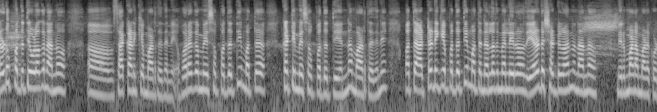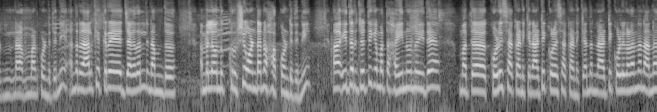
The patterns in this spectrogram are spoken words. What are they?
ಎರಡು ಪದ್ಧತಿ ಒಳಗೆ ನಾನು ಸಾಕಾಣಿಕೆ ಮಾಡ್ತಾ ಇದ್ದೀನಿ. ಹೊರಗೆ ಮೇಯಿಸೋ ಪದ್ಧತಿ ಮತ್ತು ಕಟ್ಟಿ ಮೇಯಿಸೋ ಪದ್ಧತಿಯನ್ನು ಮಾಡ್ತಾ ಇದ್ದೀನಿ. ಮತ್ತು ಅಟ್ಟಣಿಗೆ ಪದ್ಧತಿ ಮತ್ತು ನೆಲದ ಮೇಲೆ ಇರೋ ಎರಡು ಶೆಡ್ಗಳನ್ನು ನಾನು ನಿರ್ಮಾಣ ಮಾಡಿಕೊಂಡು ಮಾಡ್ಕೊಂಡಿದ್ದೀನಿ. ಅಂದರೆ ನಾಲ್ಕು ಎಕರೆ ಜಾಗದಲ್ಲಿ ನಮ್ಮದು ಆಮೇಲೆ ಒಂದು ಕೃಷಿ ಹೊಂಡನೂ ಹಾಕ್ಕೊಂಡಿದ್ದೀನಿ ಇದರ ಜೊತೆಗೆ ಮತ್ತು ಹೈನೂ ಇದೆ. ಮತ್ತು ಕೋಳಿ ಸಾಕಾಣಿಕೆ, ನಾಟಿ ಕೋಳಿ ಸಾಕಾಣಿಕೆ, ಅಂದರೆ ನಾಟಿ ಕೋಳಿಗಳನ್ನು ನಾನು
